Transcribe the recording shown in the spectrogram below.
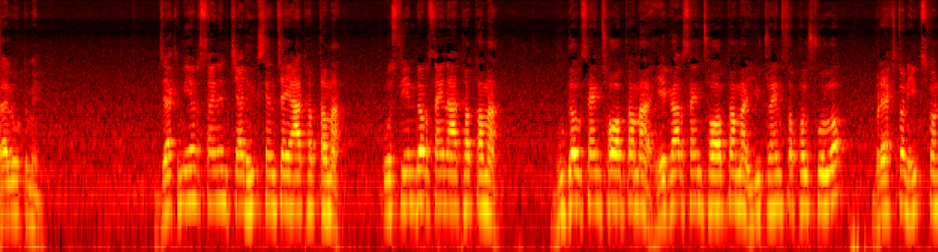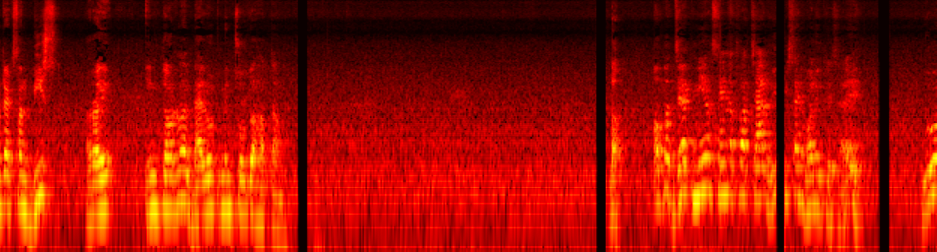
ballottement Jacquemier sign and Chadwick sign चाहिँ आठ हप्तामा ओसिएन्डर साइन आठ हप्तामा गुडल साइन छ हप्तामा हेगार साइन छ हप्तामा युट्राइन सफल सोह्र ब्रेक्सटन हिक्स कन्ट्राक्सन बिस। र इन्टरनल ब्यालोटमेन्ट चौध हप्तामा ल अब ज्याकमियर साइन अथवा चार विक साइन भनेको के छ है? यो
